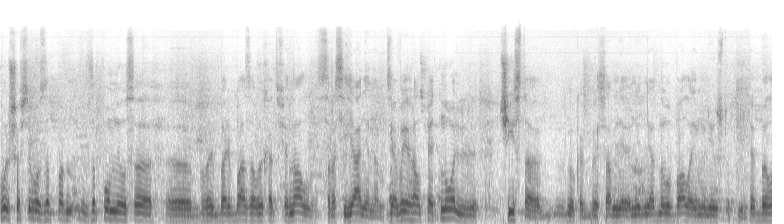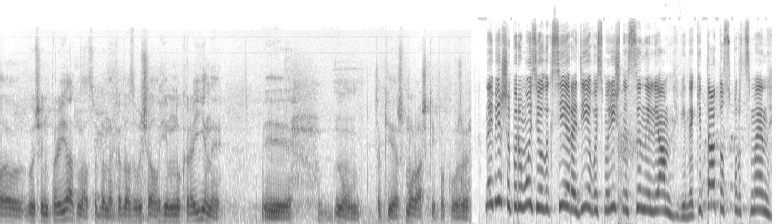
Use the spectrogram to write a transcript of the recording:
Больше всего запом- запомнился э, бо- борьба за выход в финал с россиянином. Я выиграл 5-0 чисто, ну как бы сам ни, ни- ни одного балла ему не уступил. Это было очень приятно, особенно когда звучал гимн Украины. И ну, такие аж мурашки по коже. Найбільше перемозі Олексія радіє восьмирічний син Ілля. Він, як і тато, спортсмен.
